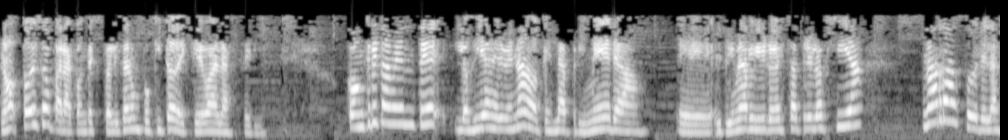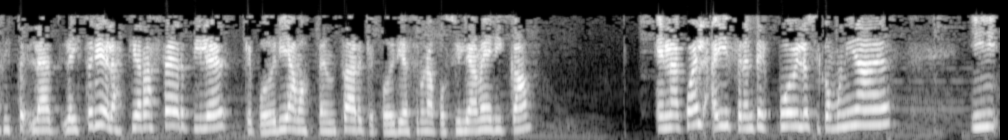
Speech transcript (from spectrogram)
¿no? Todo eso para contextualizar un poquito de qué va la serie. Concretamente, Los Días del Venado, que es la primera, eh, el primer libro de esta trilogía, narra sobre la, la, historia de las tierras fértiles, que podríamos pensar que podría ser una posible América, en la cual hay diferentes pueblos y comunidades y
